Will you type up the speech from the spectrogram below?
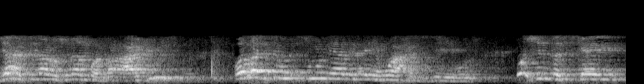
جاءت إلى رسول الله والمرأة عجوز والله اسموني هذه الأيام واحد زيهون وش المسكين؟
